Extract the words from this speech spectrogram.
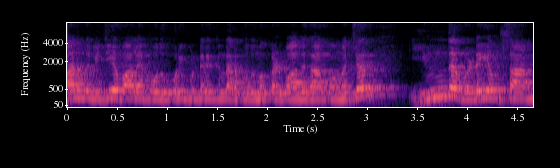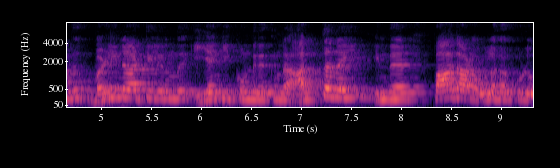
ஆனந்த விஜயபால இப்போது குறிப்பிட்டிருக்கின்றார் பொதுமக்கள் பாதுகாப்பு அமைச்சர். இந்த விடயம் சார்ந்து வெளிநாட்டிலிருந்து இயங்கிக் கொண்டிருக்கின்ற அத்தனை இந்த பாதாள உலக குழு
